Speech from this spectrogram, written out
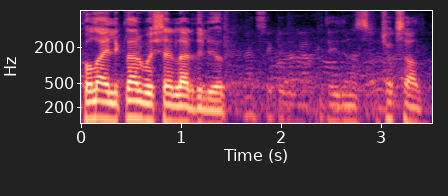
Kolaylıklar, başarılar diliyorum. Ben teşekkür ederim. Çok sağ olun.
